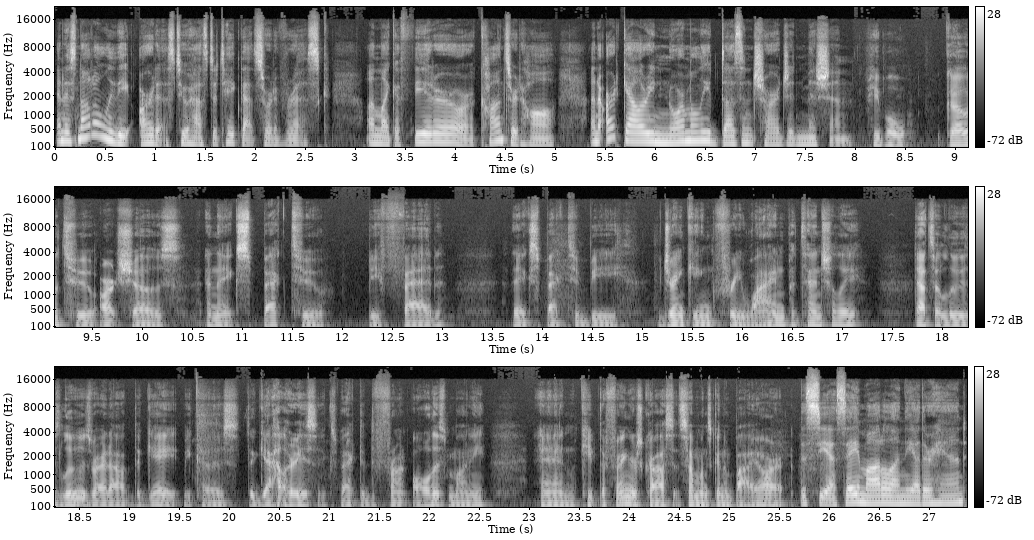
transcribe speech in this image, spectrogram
And it's not only the artist who has to take that sort of risk. Unlike a theater or a concert hall, an art gallery normally doesn't charge admission. People go to art shows and they expect to be fed, they expect to be drinking free wine potentially. That's a lose lose right out the gate because the gallery is expected to front all this money and keep their fingers crossed that someone's going to buy art. The CSA model, on the other hand,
